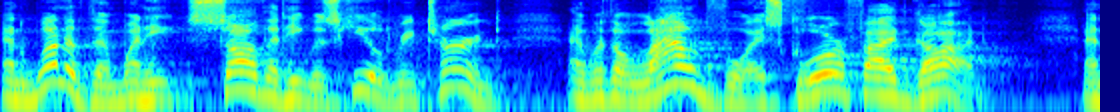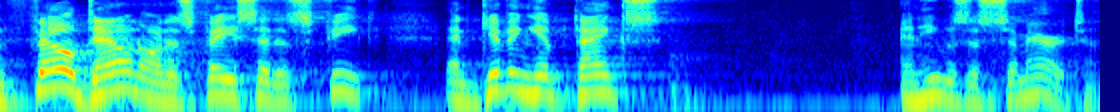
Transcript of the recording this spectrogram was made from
And one of them, when he saw that he was healed, returned and with a loud voice glorified God and fell down on his face at his feet and giving him thanks. And he was a Samaritan.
